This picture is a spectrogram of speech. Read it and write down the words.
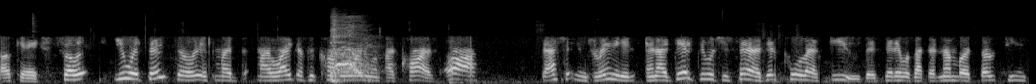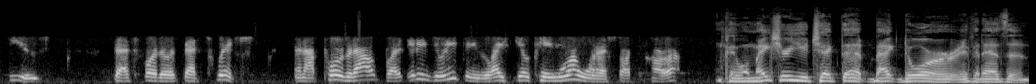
Okay, so you would think though, if my my light doesn't come on when my car is off, that shouldn't drain it. And I did do what you said. I did pull that fuse. They said it was like a number thirteen fuse. That's for the that switch, and I pulled it out, but it didn't do anything. The light still came on when I start the car up. Okay, well, make sure you check that back door if it has a,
